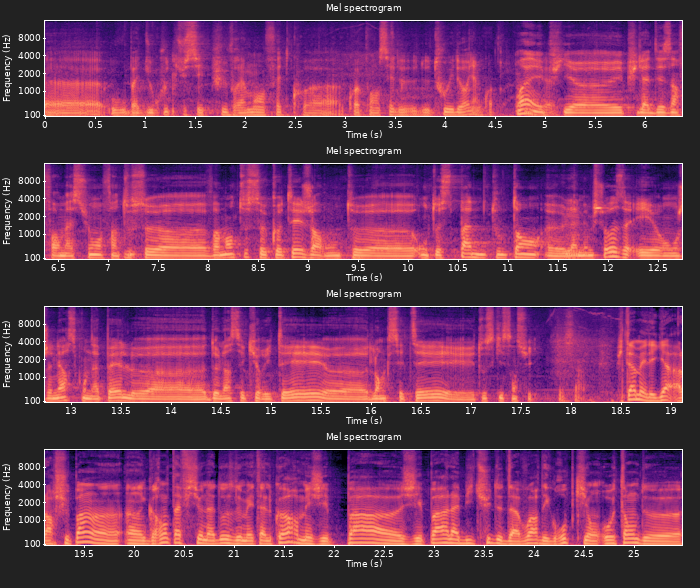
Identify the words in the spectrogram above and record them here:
euh, où bah du coup tu sais plus vraiment en fait quoi quoi penser de, de tout et de rien quoi Ouais, Donc, et euh, puis, euh, et puis la désinformation, enfin tout ce, euh, vraiment tout ce côté, genre on te, euh, on te spamme tout le temps euh, la Mm. même chose et on génère ce qu'on appelle euh, de l'insécurité, euh, de l'anxiété et tout ce qui s'ensuit. c'est ça Putain, mais les gars, alors je suis pas un, un grand aficionados de metalcore, mais j'ai pas, j'ai pas l'habitude d'avoir des groupes qui ont autant de,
